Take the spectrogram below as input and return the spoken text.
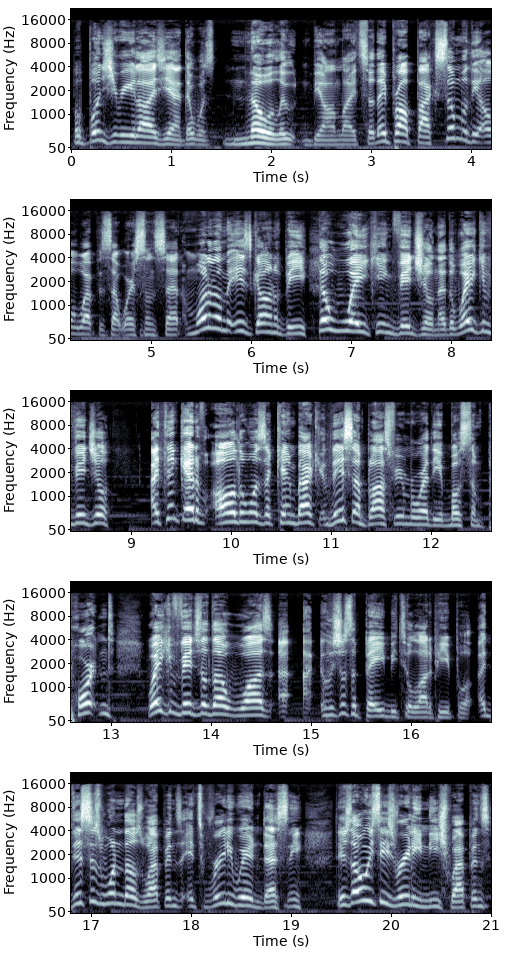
but Bungie realized, yeah, there was no loot in Beyond Light, so they brought back some of the old weapons that were Sunset, and one of them is going to be the Waking Vigil. Now, the Waking Vigil I think out of all the ones that came back, this and Blasphemer were the most important. Waking Vigil, though, was uh, it was just a baby to a lot of people. Uh, this is one of those weapons. It's really weird in Destiny. There's always these really niche weapons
